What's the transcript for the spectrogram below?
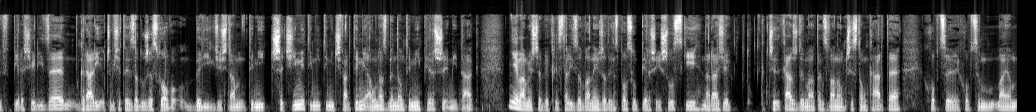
y, w pierwszej lidze, grali, oczywiście to jest za duże słowo, byli gdzieś tam tymi trzecimi, tymi, tymi czwartymi, a u nas będą tymi pierwszymi, tak? Nie mam jeszcze wykrystalizowanej w żaden sposób pierwszej szóstki, na razie czy każdy ma tak zwaną czystą kartę. Chłopcy, chłopcy mają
